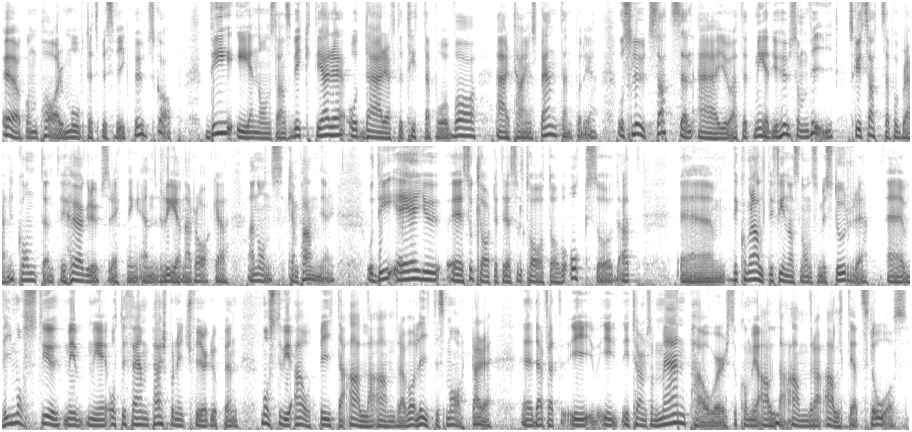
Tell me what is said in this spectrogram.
ögonpar mot ett specifikt budskap. Det är någonstans viktigare och därefter titta på vad är timespenten på det. Och Slutsatsen är ju att ett mediehus som vi ska ju satsa på branded content i högre utsträckning än rena raka annonskampanjer. Och Det är ju eh, såklart ett resultat av också att Ehm, det kommer alltid finnas någon som är större. Ehm, vi måste ju, med, 85 pers på 24-gruppen, måste vi outbita alla andra, vara lite smartare. Ehm, därför att i, i, i terms of manpower så kommer ju alla andra alltid att slå oss.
